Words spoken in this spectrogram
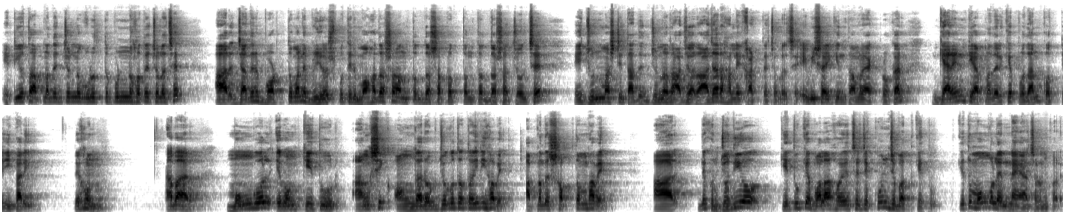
এটিও তো আপনাদের জন্য গুরুত্বপূর্ণ হতে চলেছে। আর যাদের বর্তমানে বৃহস্পতির মহাদশা, অন্তর্দশা, প্রত্যন্তর্দশা চলছে, এই জুন মাসটি তাদের জন্য রাজা, রাজার হালে কাটতে চলেছে। এ বিষয়ে কিন্তু আমরা এক প্রকার গ্যারেন্টি আপনাদেরকে প্রদান করতেই পারি। দেখুন, আবার মঙ্গল এবং কেতুর আংশিক অঙ্গারক যোগও তৈরি হবে আপনাদের সপ্তমভাবে আর দেখুন, যদিও কেতুকে বলা হয়েছে যে কুঞ্জবত কেতু। কেতু মঙ্গলের ন্যায় আচরণ করে।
